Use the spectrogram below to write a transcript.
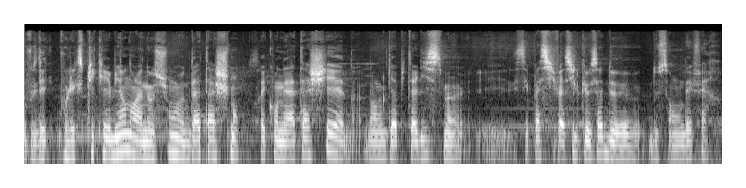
Vous l'expliquez bien dans la notion d'attachement. C'est vrai qu'on est attaché dans le capitalisme et c'est pas si facile que ça de, s'en défaire.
